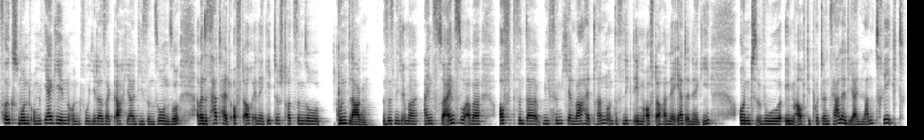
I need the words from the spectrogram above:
Volksmund umhergehen und wo jeder sagt, ach ja, die sind so und so. Aber das hat halt oft auch energetisch trotzdem so Grundlagen. Es ist nicht immer eins zu eins so, aber oft sind da wie Fünkchen Wahrheit dran und das liegt eben oft auch an der Erdenergie und wo eben auch die Potenziale, die ein Land trägt,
